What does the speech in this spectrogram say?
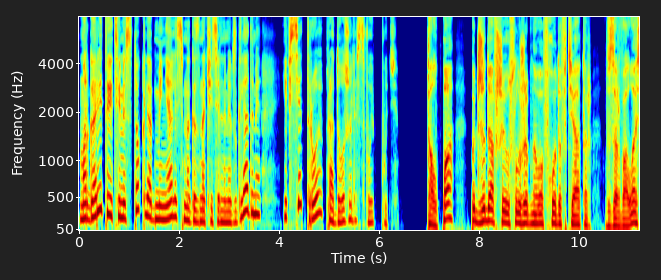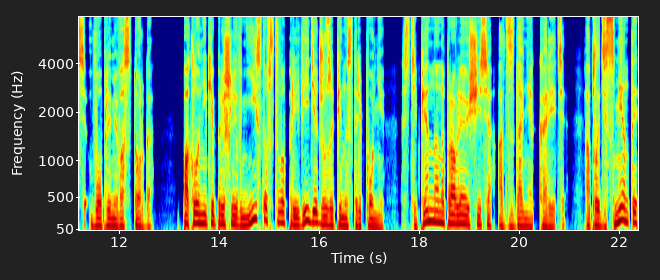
Маргарита и Тимистокли обменялись многозначительными взглядами, и все трое продолжили свой путь. Толпа, поджидавшая у служебного входа в театр, взорвалась воплями восторга. Поклонники пришли в неистовство при виде Джузепины Стрепони, степенно направляющейся от здания к карете аплодисменты,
